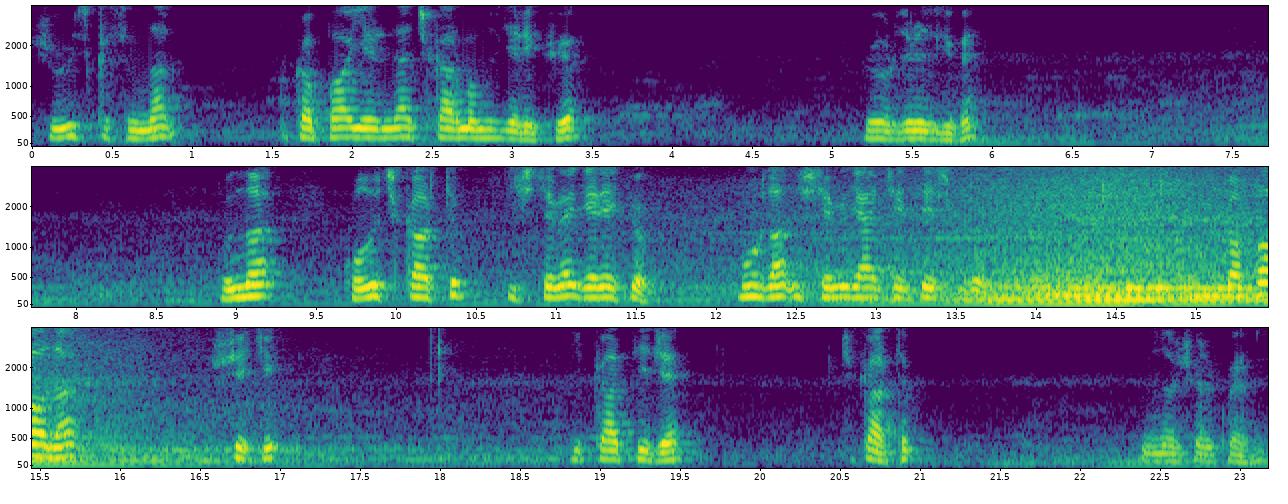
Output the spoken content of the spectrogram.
şu üst kısımdan bu kapağı yerinden çıkarmamız gerekiyor. Gördüğünüz gibi. Bunda kolu çıkartıp işleme gerek yok. Buradan işlemi gerçekleşmiş olur. Kapağı da şu şekil dikkatlice çıkartıp bunları şöyle koyalım.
